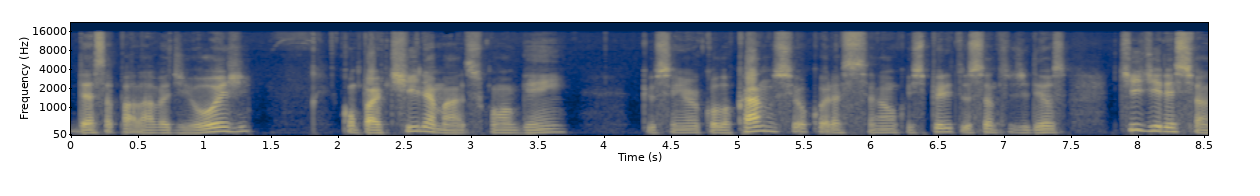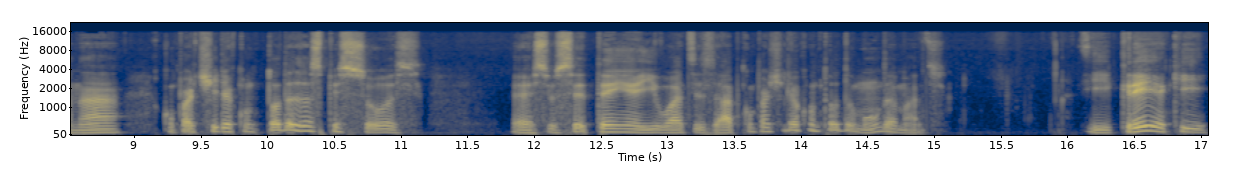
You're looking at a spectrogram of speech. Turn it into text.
dessa palavra de hoje. Compartilhe, amados, com alguém que o Senhor colocar no seu coração, que o Espírito Santo de Deus te direcionar. Compartilha com todas as pessoas. É, se você tem aí o WhatsApp, compartilha com todo mundo, amados. E creia que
